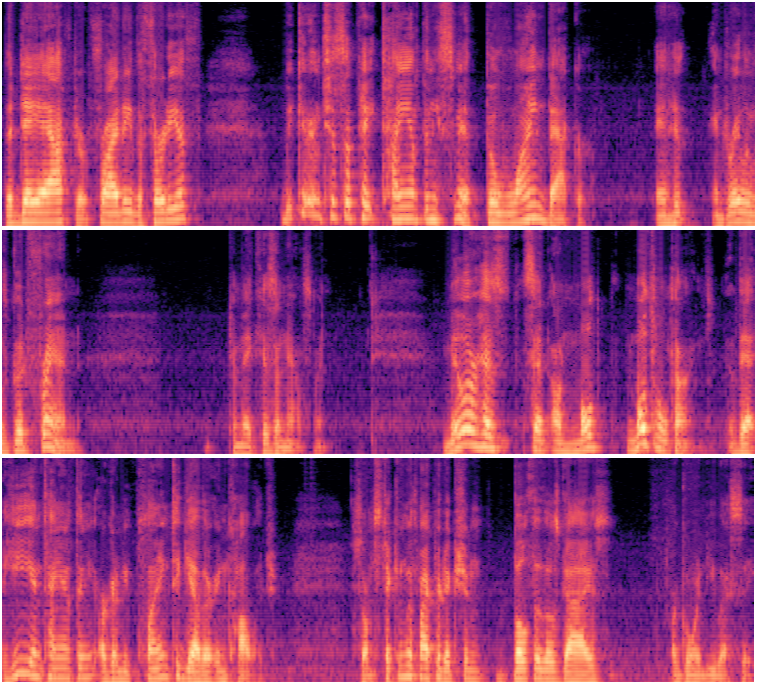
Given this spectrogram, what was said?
The day after, Friday the 30th, we can anticipate Ty Anthony Smith, the linebacker, and his and Draylen's good friend, to make his announcement. Miller has said on mul- multiple times that he and Ty Anthony are going to be playing together in college. So I'm sticking with my prediction. Both of those guys are going to USC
